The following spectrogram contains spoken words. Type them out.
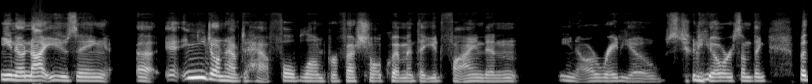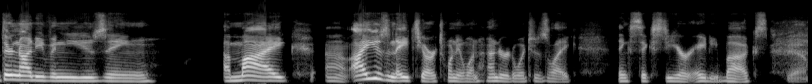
you know, not using uh, and you don't have to have full blown professional equipment that you'd find in you know a radio studio or something but they're not even using a mic um, i use an atr 2100 which is like i think 60 or 80 bucks yeah.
